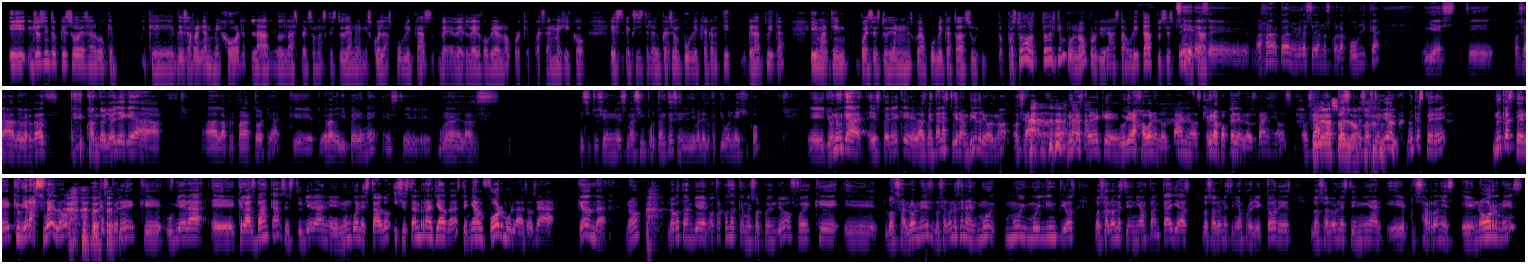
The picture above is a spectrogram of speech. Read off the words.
Y yo siento que eso es algo que, que desarrollan mejor la- las personas que estudian en escuelas públicas de- de- del gobierno, porque pues en México es, existe la educación pública grati- gratuita y Martín pues estudió en una escuela pública toda su, pues todo, todo el tiempo, ¿no? Porque hasta ahorita pues es Sí, pública. desde, ajá, toda mi vida estudié en una escuela pública y este, o sea, de verdad, cuando yo llegué a, a la preparatoria, que era del IPN, este, una de las instituciones más importantes en el nivel educativo en México, eh, yo nunca esperé que las ventanas tuvieran vidrios, ¿no? O sea, nunca esperé que hubiera jabón en los baños, que hubiera papel en los baños, o sea, hubiera que suelo. me sorprendieron. Nunca esperé, nunca esperé que hubiera suelo, nunca esperé que hubiera, eh, que las bancas estuvieran en un buen estado y si están rayadas tenían fórmulas, o sea, ¿qué onda? ¿No? Luego también, otra cosa que me sorprendió fue que eh, los salones, los salones eran muy, muy, muy limpios, los salones tenían pantallas, los salones tenían proyectores, los salones tenían eh, pizarrones enormes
